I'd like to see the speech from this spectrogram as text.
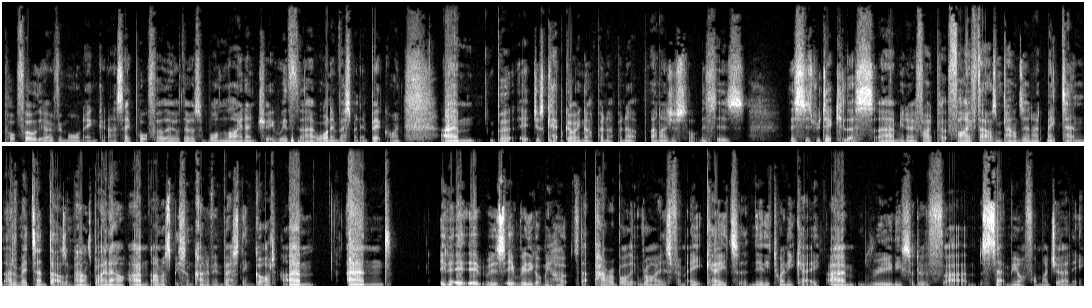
portfolio every morning. And I say portfolio, there was one line entry with uh, one investment in Bitcoin, um, but it just kept going up and up and up. And I just thought, this is this is ridiculous. Um, you know, if I'd put five thousand pounds in, I'd make ten. I'd have made ten thousand pounds by now. Um, I must be some kind of investing god. Um, and it, it, it, was it really got me hooked. That parabolic rise from 8k to nearly 20k um, really sort of um, set me off on my journey.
